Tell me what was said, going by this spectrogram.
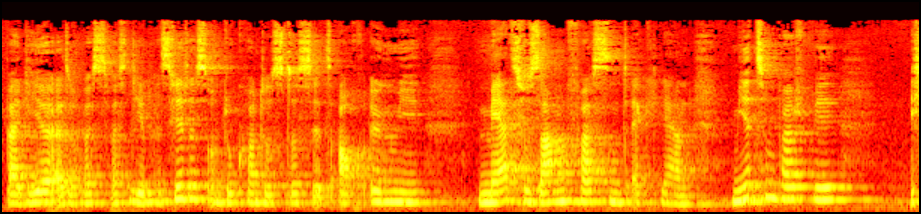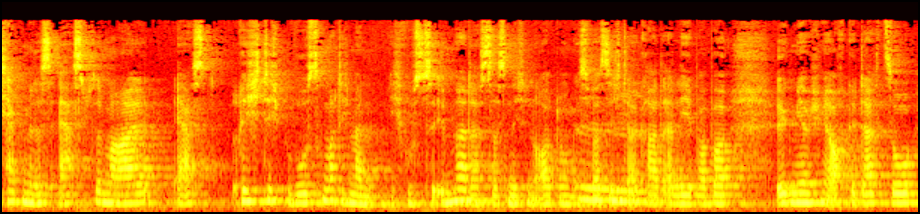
bei dir, also was, was dir passiert ist und du konntest das jetzt auch irgendwie mehr zusammenfassend erklären. Mir zum Beispiel, ich habe mir das erste Mal erst richtig bewusst gemacht. Ich meine, ich wusste immer, dass das nicht in Ordnung ist, was ich da mhm. gerade erlebe, aber irgendwie habe ich mir auch gedacht, so,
